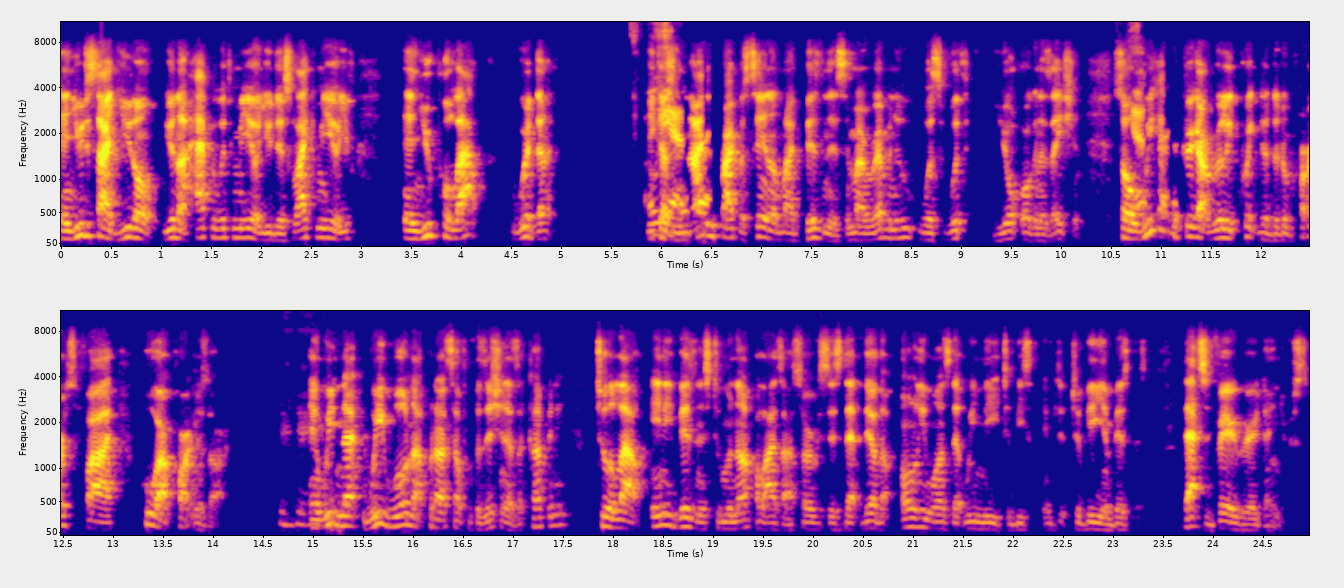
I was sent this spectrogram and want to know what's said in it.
and you decide you don't you're not happy with me or you dislike me or you and you pull out, we're done. Oh, because oh, yeah. 95% of my business and my revenue was with your organization. So yep. we had to figure out really quick to, to diversify who our partners are. Mm-hmm. And we not we will not put ourselves in position as a company to allow any business to monopolize our services that they're the only ones that we need to be to be in business. That's very, very dangerous.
